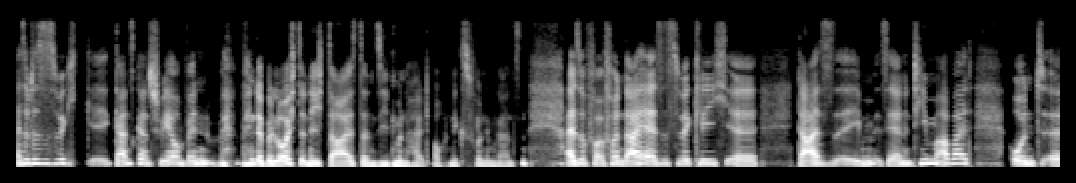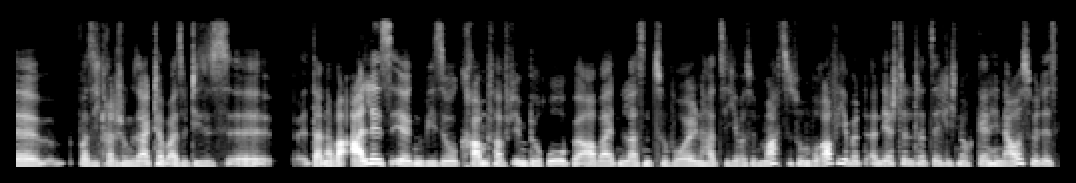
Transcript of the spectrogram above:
Also das ist wirklich ganz, ganz schwer. Und wenn, wenn der Beleuchter nicht da ist, dann sieht man halt auch nichts von dem Ganzen. Also von, von daher ist es wirklich, äh, da ist eben sehr eine Teamarbeit. Und äh, was ich gerade schon gesagt habe, also dieses äh, dann aber alles irgendwie so krampfhaft im Büro bearbeiten lassen zu wollen, hat sicher was mit Macht zu tun. Worauf ich aber an der Stelle tatsächlich noch gern hinaus will, ist,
